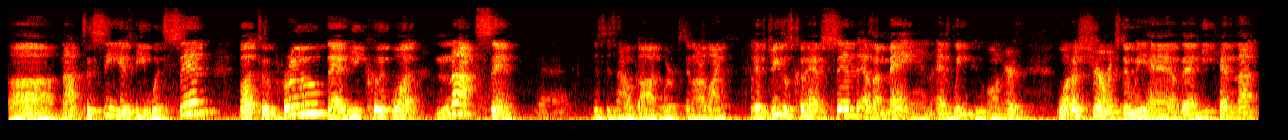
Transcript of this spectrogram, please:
ah, not to see if he would sin, but to prove that he could what? Not sin. Yes. This is how God works in our life. If Jesus could have sinned as a man, as we do on earth, what assurance do we have that he cannot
